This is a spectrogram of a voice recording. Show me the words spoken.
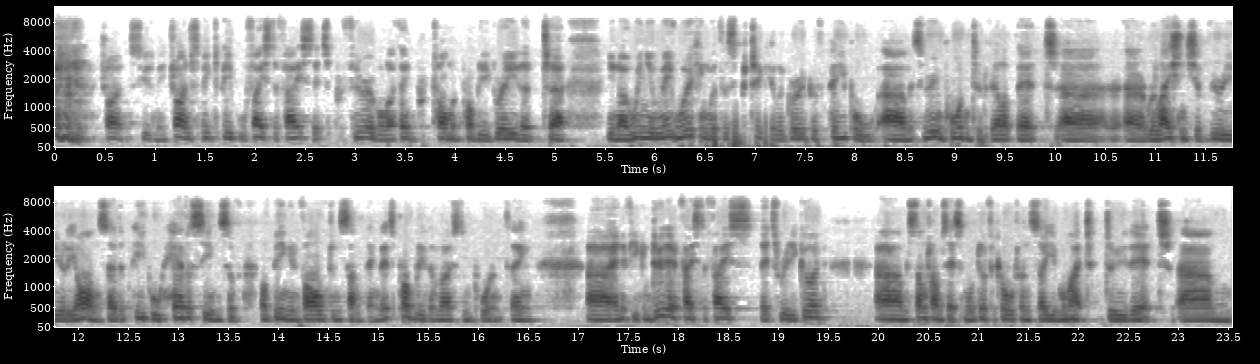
trying excuse me, trying to speak to people face to face. That's preferable. I think Tom would probably agree that uh, you know when you're meet, working with this particular group of people, um, it's very important to develop that uh, uh, relationship very early on, so that people have a sense of, of being involved in something. That's probably the most important thing. Uh, and if you can do that face to face, that's really good. Um, sometimes that's more difficult, and so you might do that um,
